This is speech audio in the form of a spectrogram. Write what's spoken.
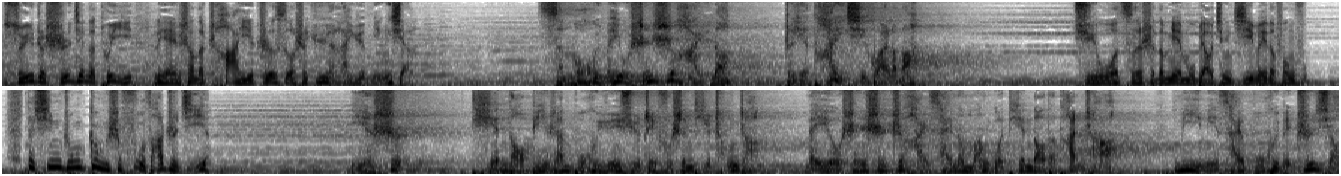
随着时间的推移，脸上的诧异之色是越来越明显了。怎么会没有神识海呢？这也太奇怪了吧！巨窝此时的面目表情极为的丰富，那心中更是复杂至极呀。也是，天道必然不会允许这副身体成长，没有神识之海才能瞒过天道的探查，秘密才不会被知晓。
